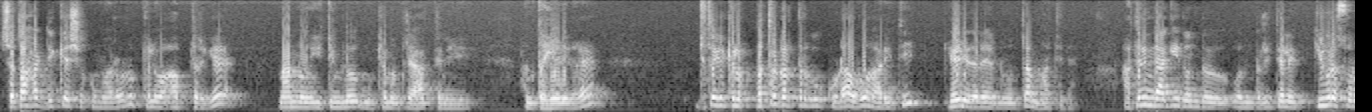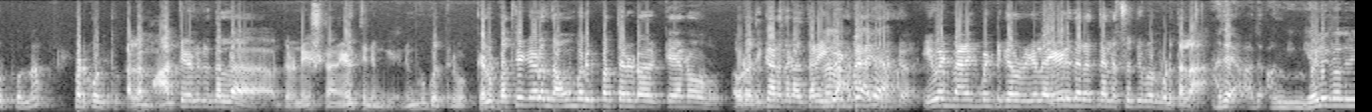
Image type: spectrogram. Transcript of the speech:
ಸ್ವತಃ ಡಿ ಕೆ ಶಿವಕುಮಾರ್ ಅವರು ಕೆಲವು ಆಪ್ತರಿಗೆ, ನಾನು ಈ ತಿಂಗಳು ಮುಖ್ಯಮಂತ್ರಿ ಆಗ್ತೀನಿ ಅಂತ ಹೇಳಿದರೆ, ಜೊತೆಗೆ ಕೆಲವು ಪತ್ರಕರ್ತರಿಗೂ ಕೂಡ ಅವರು ಆ ರೀತಿ ಹೇಳಿದ್ದಾರೆ ಅನ್ನುವಂಥ ಮಾತಿದೆ. ಅದರಿಂದಾಗಿ ಇದೊಂದು ಒಂದು ರೀತಿಯಲ್ಲಿ ತೀವ್ರ ಸ್ವರೂಪವನ್ನ ಪಡ್ಕೊಂತು. ಅಲ್ಲ ಮಾತು ಹೇಳಿರೋದಲ್ಲ ಧರಣೇಶ್ ನಾನು ಹೇಳ್ತೀನಿ ನಿಮಗೆ ನಿಮಗೂ ಗೊತ್ತಿರಬೇಕು. ಕೆಲವು ಪತ್ರಿಕೆಗಳು ನವೆಂಬರ್ ಇಪ್ಪತ್ತೆರಡಕ್ಕೆ ಏನೋ ಅವ್ರ ಅಧಿಕಾರ ತಗೊಳ್ತಾರೆ ಇವೆಂಟ್ ಮ್ಯಾನೇಜ್ಮೆಂಟ್ಗೆ ಅವರಿಗೆಲ್ಲ ಹೇಳಿದಾರೆ ಅಂತೆಲ್ಲ ಸುದ್ದಿ ಬಂದ್ಬಿಡ್ತಲ್ಲ ಅದೇ ಅದು ಹಂಗೆ ಹಿಂಗೆ ಹೇಳಿರೋದ್ರ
